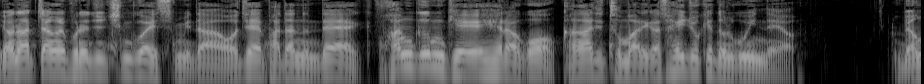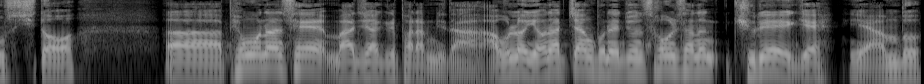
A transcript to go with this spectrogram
연하장을 보내준 친구가 있습니다. 어제 받았는데 황금개해라고 강아지 두 마리가 사이좋게 놀고 있네요. 명수 씨도 아, 평온한 새해 맞이하길 바랍니다. 아울러 연하장 보내준 서울 사는 규례에게 예, 안부 어,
